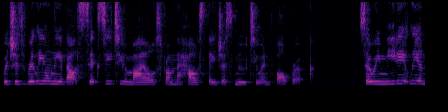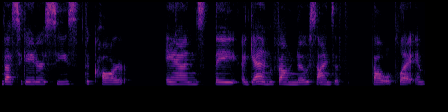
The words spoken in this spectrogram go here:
which is really only about 62 miles from the house they just moved to in Fallbrook. So immediately, investigators seized the car and they again found no signs of foul play.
